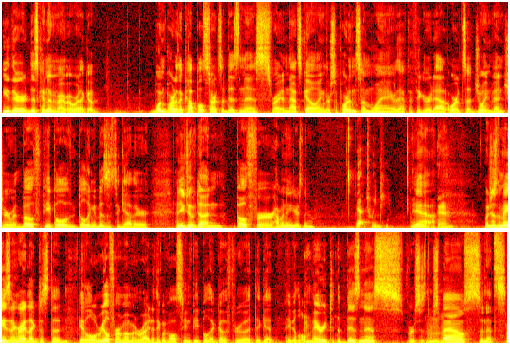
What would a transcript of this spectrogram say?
either this kind of environment where like a one part of the couple starts a business, right, and that's going. They're supported in some way, or they have to figure it out, or it's a joint venture with both people building a business together. And you two have done both for how many years now? About 20. Yeah. Yeah. Which is amazing, right? Like just to get a little real for a moment, right? I think we've all seen people that go through it. They get maybe a little married to the business versus their spouse, and it's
